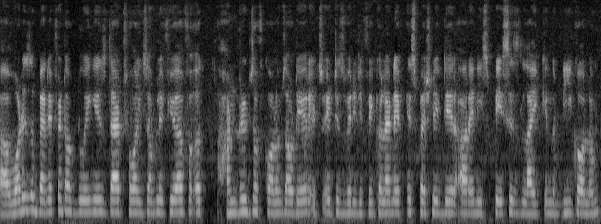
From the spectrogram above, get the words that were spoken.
uh, what is the benefit of doing is that for example if you have uh, hundreds of columns out here it's it is very difficult and if, especially if there are any spaces like in the d column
